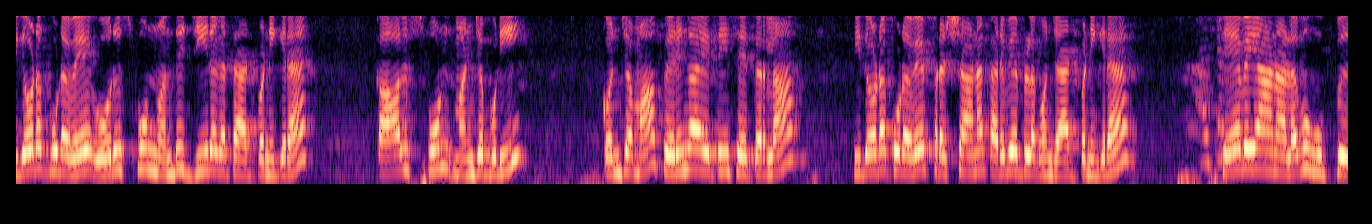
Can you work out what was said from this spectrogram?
இதோட கூடவே ஒரு ஸ்பூன் வந்து ஜீரகத்தை ஆட் பண்ணிக்கிறேன். கால் ஸ்பூன் மஞ்சப்பொடி கொஞ்சமாக பெருங்காயத்தையும் சேர்த்துடலாம். இதோட கூடவே ஃப்ரெஷ்ஷான கருவேப்பிலை கொஞ்சம் ஆட் பண்ணிக்கிறேன். தேவையான அளவு உப்பு.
